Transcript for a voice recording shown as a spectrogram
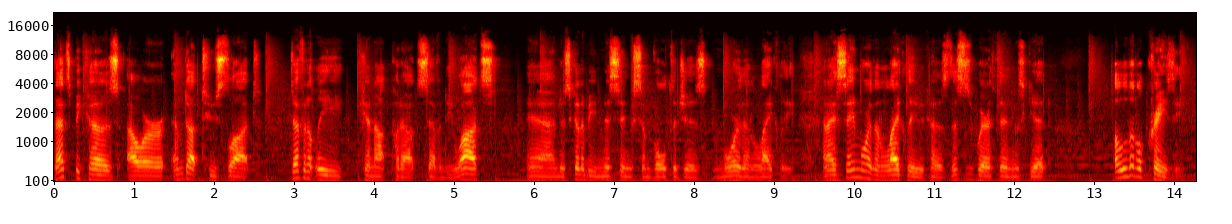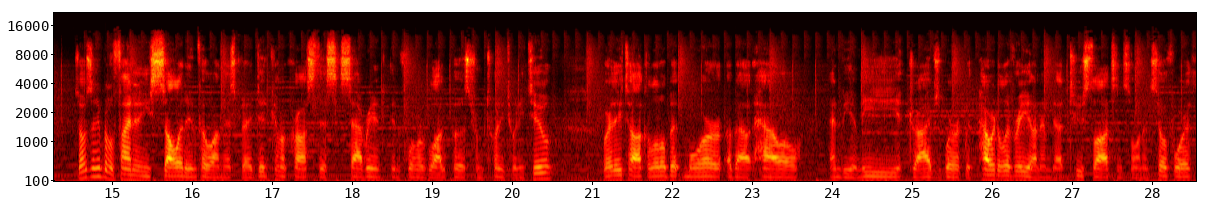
That's because our M.2 slot definitely cannot put out 70 watts and it's going to be missing some voltages more than likely. And I say more than likely because this is where things get a little crazy. So I wasn't able to find any solid info on this, but I did come across this Sabrent Informer blog post from 2022 where they talk a little bit more about how NVMe drives work with power delivery on M.2 slots and so on and so forth.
